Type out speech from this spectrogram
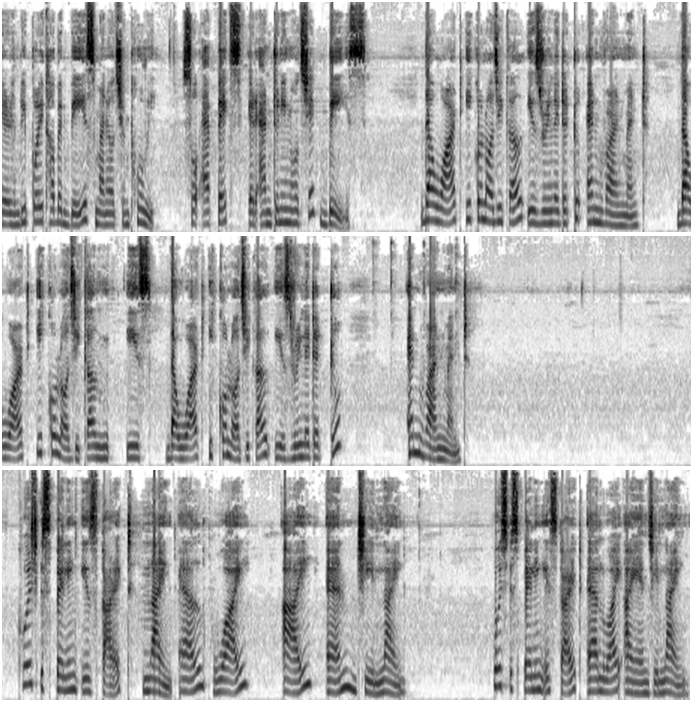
এর বিপরীত হবে বেস মানে হচ্ছে ভূমি। সো অ্যাপেক্স এর অ্যান্টোনিম হচ্ছে base The word ecological is related to environment. The word ecological is the word ecological is related to environment. Which spelling is correct? Line L Y I N G line. Which spelling is correct? L Y I N G line.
